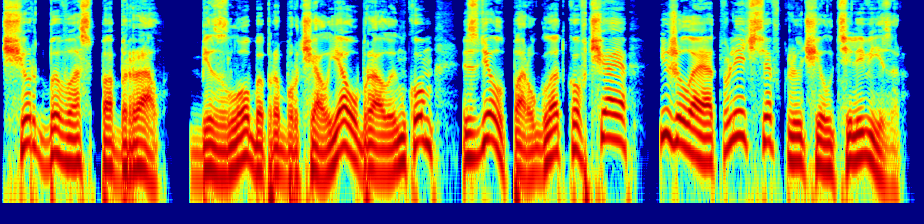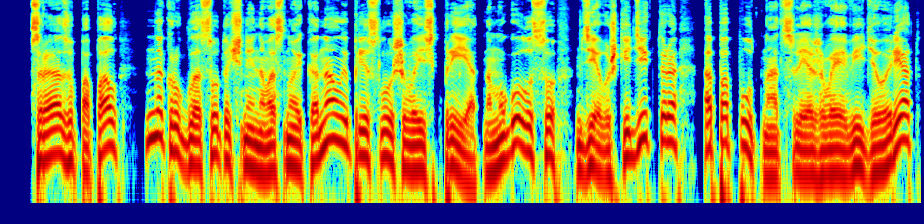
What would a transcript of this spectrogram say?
«Черт бы вас побрал!» Без злобы пробурчал я, убрал инком, сделал пару глотков чая и, желая отвлечься, включил телевизор. Сразу попал на круглосуточный новостной канал и, прислушиваясь к приятному голосу девушки-диктора, а попутно отслеживая видеоряд,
